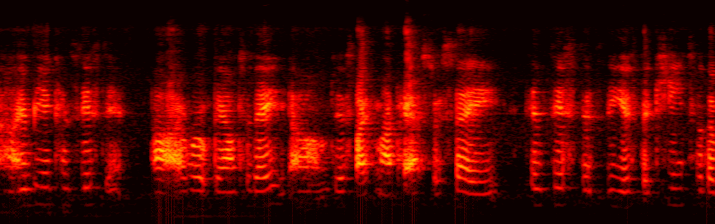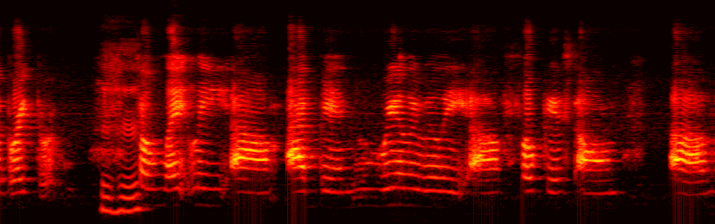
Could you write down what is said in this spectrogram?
uh, and being consistent. Uh, I wrote down today, um, just like my pastor said, consistency is the key to the breakthrough. Mm-hmm. So lately, um, I've been really, really uh, focused on um,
